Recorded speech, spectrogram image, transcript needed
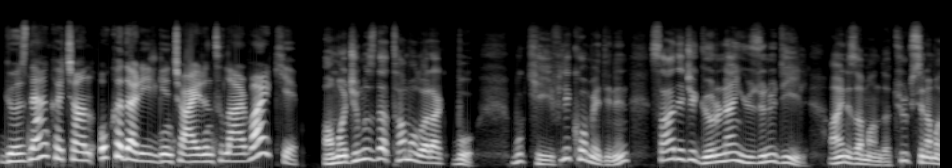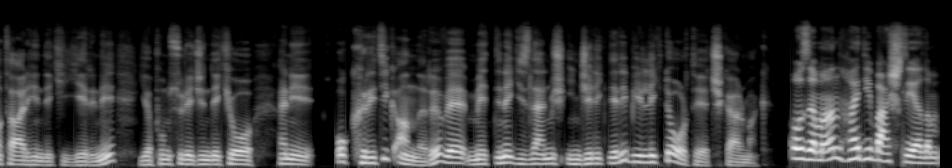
gözden kaçan o kadar ilginç ayrıntılar var ki Amacımız da tam olarak bu. Bu keyifli komedinin sadece görünen yüzünü değil, aynı zamanda Türk sinema tarihindeki yerini, yapım sürecindeki o hani o kritik anları ve metnine gizlenmiş incelikleri birlikte ortaya çıkarmak. O zaman hadi başlayalım.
